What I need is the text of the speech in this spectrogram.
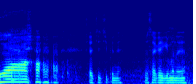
Ya, saya cicipin ya. Rasa kayak gimana ya?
